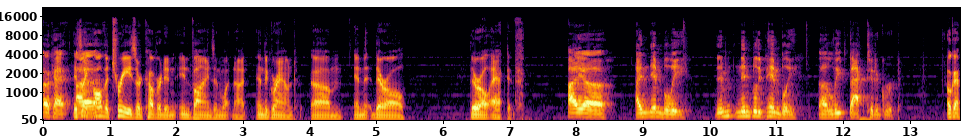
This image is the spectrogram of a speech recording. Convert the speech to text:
Okay. It's like uh, all the trees are covered in, in vines and whatnot, and the ground, um, and they're all they're all active. I uh, I nimbly, nim- nimbly pimbly, uh, leap back to the group Okay,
